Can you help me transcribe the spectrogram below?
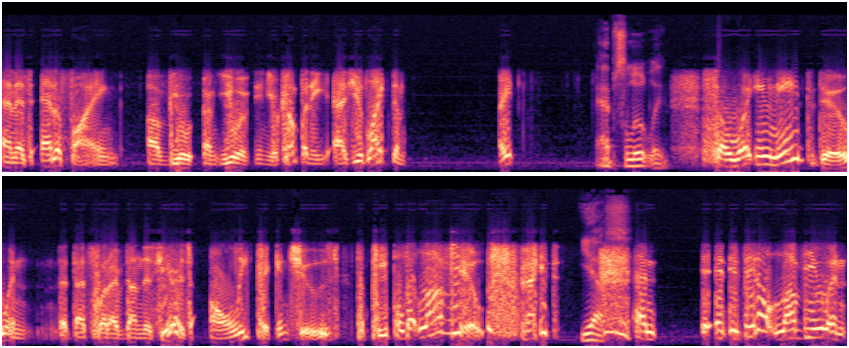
and as edifying of you, of you in your company as you'd like them, right? Absolutely. So what you need to do, and that that's what I've done this year is only pick and choose the people that love you, right? Yeah. And if they don't love you and,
